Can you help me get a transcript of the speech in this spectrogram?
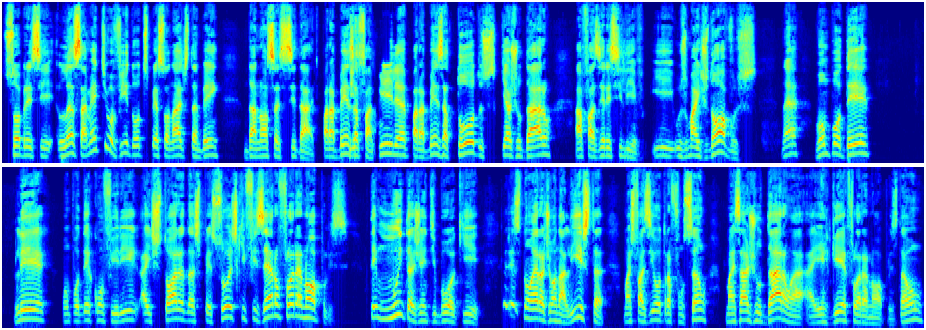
sobre esse lançamento e ouvindo outros personagens também da nossa cidade. Parabéns Isso. à família, parabéns a todos que ajudaram a fazer esse livro. E os mais novos, né, vão poder ler, vão poder conferir a história das pessoas que fizeram Florianópolis. Tem muita gente boa aqui. Vezes não era jornalista, mas fazia outra função, mas ajudaram a, a erguer Florianópolis. Então,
